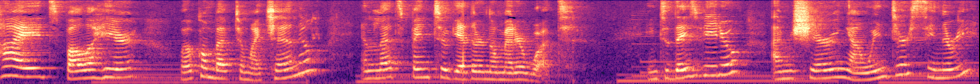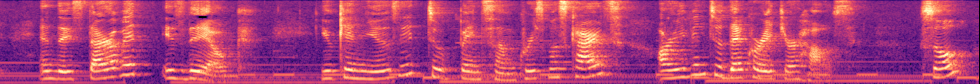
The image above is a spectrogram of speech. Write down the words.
Hi, it's Paula here. Welcome back to my channel and let's paint together no matter what. In today's video, I'm sharing a winter scenery and the star of it is the elk. You can use it to paint some Christmas cards or even to decorate your house. So,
